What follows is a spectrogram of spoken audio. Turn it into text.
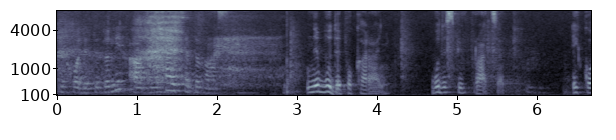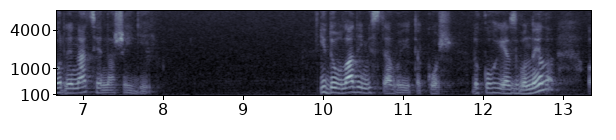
приходити до них, а от звертаються до вас. Не буде покарань, буде співпраця і координація наших дій. І до влади місцевої також. До кого я дзвонила, е,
